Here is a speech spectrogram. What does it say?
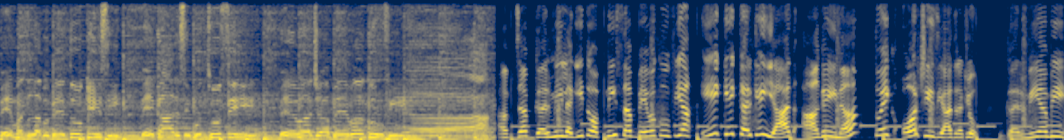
बेमतलब बेतुकी सी बेकार सी बुद्धू सी बेवजह बेवकूफिया। अब जब गर्मी लगी तो अपनी सब बेवकूफिया एक एक करके याद आ गई ना? तो एक और चीज़ याद रख लो। गर्मी अभी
